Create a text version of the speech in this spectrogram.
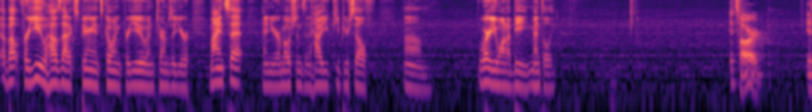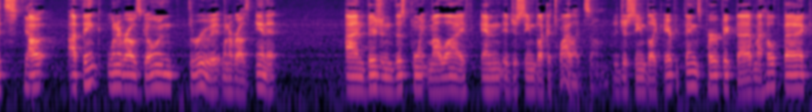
about for you how's that experience going for you in terms of your mindset and your emotions and how you keep yourself um, where you want to be mentally. It's hard. It's Yeah. I I think whenever I was going through it, whenever I was in it, I envisioned this point in my life and it just seemed like a twilight zone. It just seemed like everything's perfect. I have my health back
